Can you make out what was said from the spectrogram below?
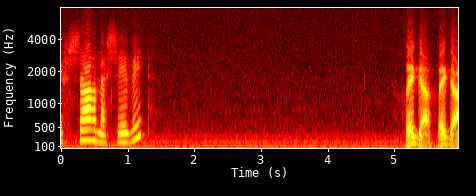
אפשר לשבת? רגע, רגע.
